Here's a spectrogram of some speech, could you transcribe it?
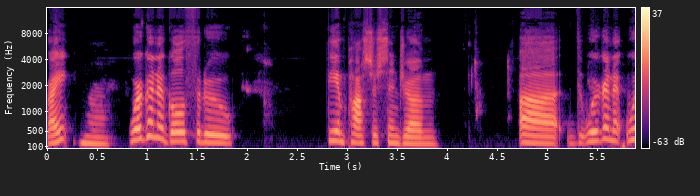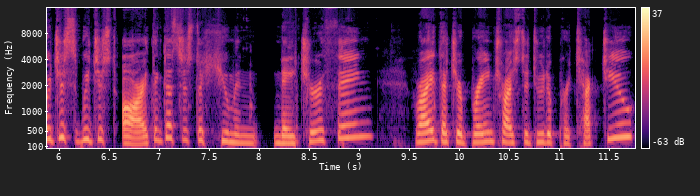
right? Mm, We're gonna go through the imposter syndrome. Uh, we're gonna we're just we just are. I think that's just a human nature thing, right? That your brain tries to do to protect you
